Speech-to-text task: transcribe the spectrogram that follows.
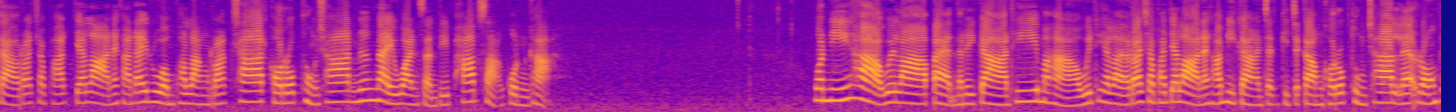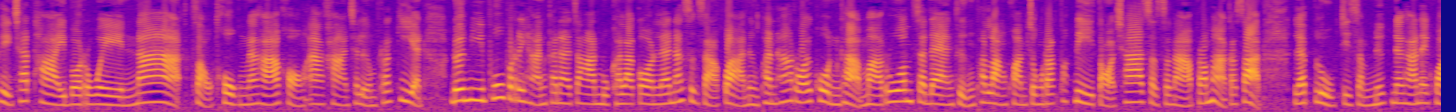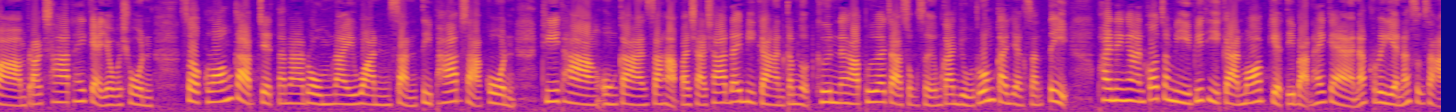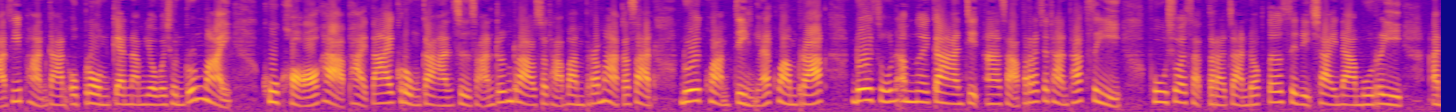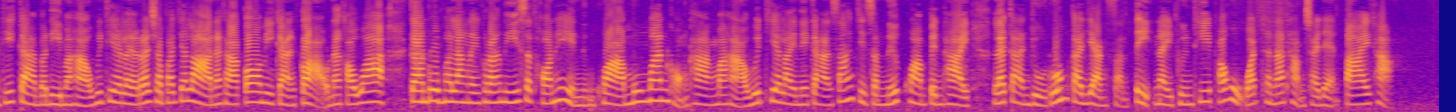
ชาวราชพัฒยะลานะคะ ได้รวมพลังรักชาติเคารพธงชาติเนื่องในวันสันติภาพสากลค่ะ วันนี้ค่ะเวลา 8 นาฬิกาที่มหาวิทยาลัยราชภัฏยาลานะคะมีการจัดกิจกรรมเคารพธงชาติ และร้องเพลงชาติไทยบริเวณหน้าเสาธงนะคะของอาคารเฉลิมพระเกียรติ โดยมีผู้บริหารคณาจารย์บุคลากรและนักศึกษากว่า 1,500 คนค่ะ มาร่วมแสดงถึงพลังความจงรักภักดีต่อชาติศาสนาพระมหากษัตริย์ และปลูกจิตสำนึกนะคะในความรักชาติให้แก่เยาวชน สอดคล้องกับเจตนารมณ์ในวันสันติภาพสากล ที่ทางองค์การสหประชาชาติได้มีการกำหนดขึ้นนะคะเพื่อจะส่งเสริมการอยู่ร่วมกันอย่างสันติ ภายในงานก็จะมีพิธีการมอบเกียรติบัตรให้แก่นักเรียนนักศึกษาที่ผ่านการอบรมแกนนำเยาวชนรุ่นใหม่ครูขอค่ะ ภายใต้โครงการสื่อสารเรื่องราวสถาบันพระมหากษัตริย์ ด้วยความจริงและความรัก โดยศูนย์อำนวยการจิตอาสาพระราชทานภาค 4 ผู้ช่วยศาสตราจารย์ ดรสิริชัยนามบุรี อธิการบดีมหาวิทยาลัยราชภัฏยาลานะคะ ก็มีการกล่าวนะคะว่าการรวมพลังในครั้งนี้สะท้อนให้เห็นถึงความมุ่งมั่นของทางมหาวิทยาลัยในการสร้างจิตสำนึกความเป็นไทย และการการอยู่ร่วมกันอย่างสันติในพื้นที่พหุวัฒนธรรมชายแดนใต้ค่ะ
